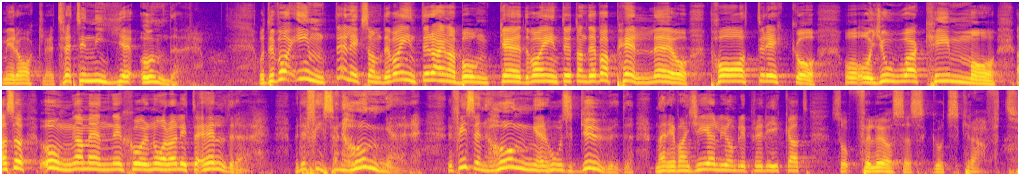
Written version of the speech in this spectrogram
mirakler, 39 under. Och det var inte liksom, det var inte Ragnar Bonke, det var inte, utan det var Pelle och Patrik och, och, och Joakim och, alltså unga människor, några lite äldre. Men det finns en hunger det finns en hunger hos Gud. När evangelium blir predikat så förlöses Guds kraft.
